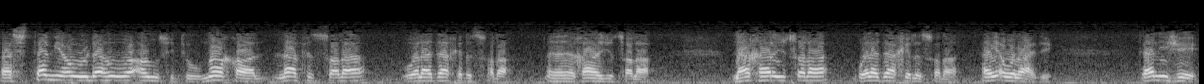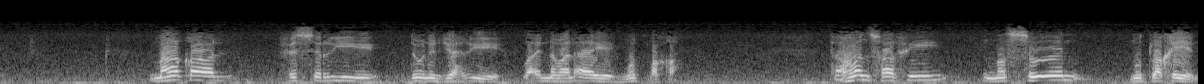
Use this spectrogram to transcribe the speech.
فاستمعوا له وأنصتوا. ما قال لا في الصلاة ولا داخل الصلاة آه، خارج الصلاة. لا خارج الصلاة ولا داخل الصلاة. هي أول واحدة. ثاني شيء ما قال في السرية دون الجهرية وإنما الآية مطلقة. فهون صار في نصين مطلقين.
